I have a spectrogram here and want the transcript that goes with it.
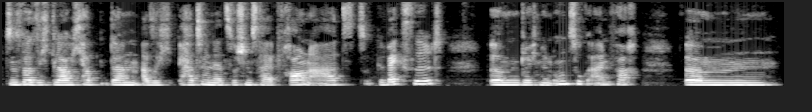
beziehungsweise ich glaube, ich habe dann, also ich hatte in der Zwischenzeit Frauenarzt gewechselt, ähm, durch einen Umzug einfach. Ähm,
